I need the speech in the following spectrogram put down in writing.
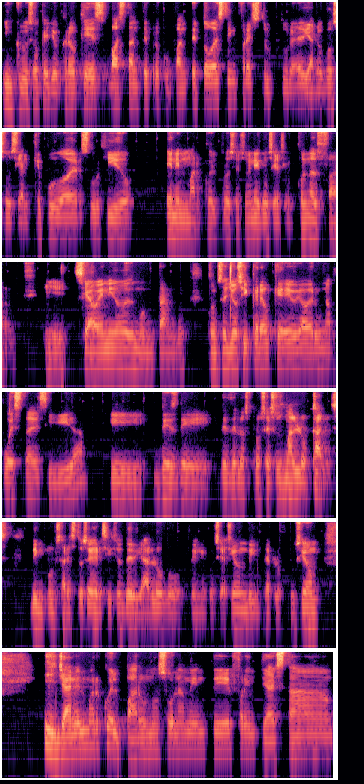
incluso que yo creo que es bastante preocupante toda esta infraestructura de diálogo social que pudo haber surgido en el marco del proceso de negociación con las FARC y se ha venido desmontando. Entonces yo sí creo que debe haber una apuesta decidida y desde, desde los procesos más locales de impulsar estos ejercicios de diálogo, de negociación, de interlocución. Y ya en el marco del paro, no solamente frente a esta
